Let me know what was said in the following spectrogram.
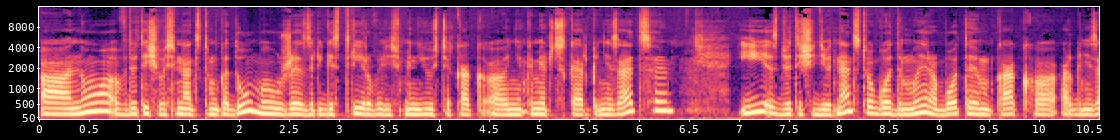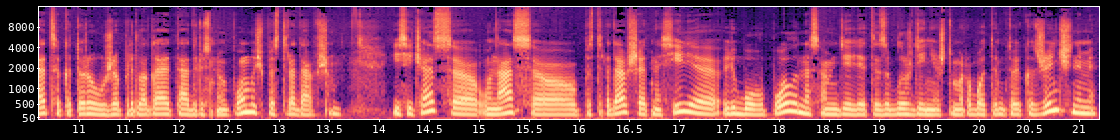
А, но в 2018 году мы уже зарегистрировались в Минюсте как а, некоммерческая организация, и с 2019 года мы работаем как а, организация, которая уже предлагает адресную помощь пострадавшим. И сейчас у нас пострадавшие от насилия любого пола, на самом деле это заблуждение, что мы работаем только с женщинами,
